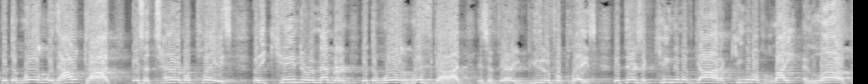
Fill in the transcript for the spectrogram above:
that the world without God is a terrible place, but he came to remember that the world with God is a very beautiful place. That there's a kingdom of God, a kingdom of light and love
